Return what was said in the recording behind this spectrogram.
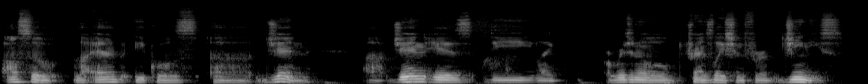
Also, La'eeb equals uh, Jinn. Uh, Jinn is the like original translation for genies.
